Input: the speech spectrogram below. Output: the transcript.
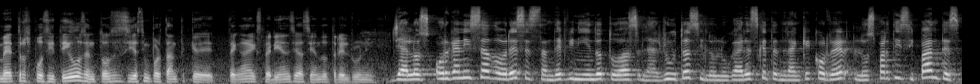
metros positivos, entonces sí es importante que tengan experiencia haciendo trail running. Ya los organizadores están definiendo todas las rutas y los lugares que tendrán que correr los participantes.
